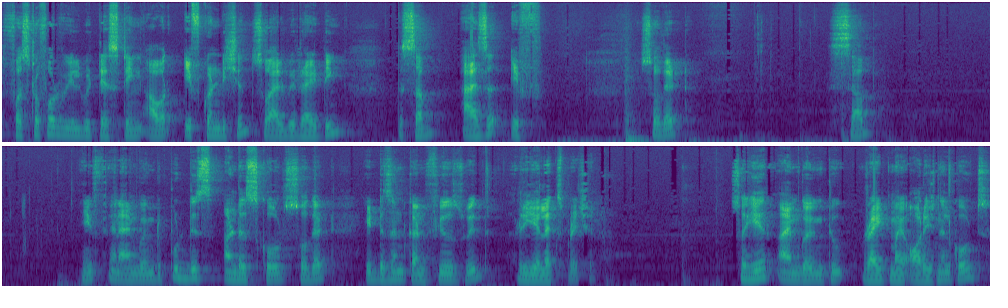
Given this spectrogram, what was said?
first of all we will be testing our if condition so i'll be writing the sub as a if so that sub if and i'm going to put this underscore so that it doesn't confuse with real expression. So here i'm going to write my original codes.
